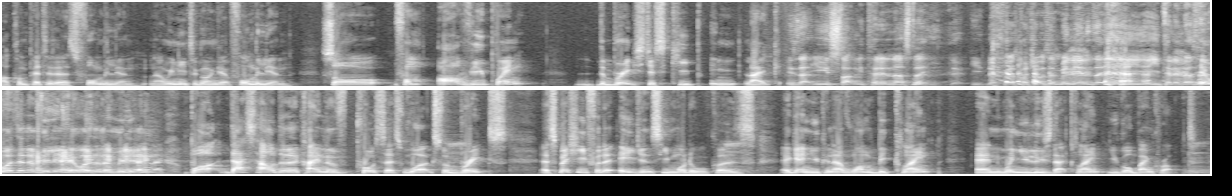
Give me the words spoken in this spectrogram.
our competitor has 4 million. Now we need to go and get 4 million. So, from our viewpoint, the breaks just keep in like Is that you subtly telling us that the, the first contract was a million? Is that you, you, you telling us? It wasn't a million, it wasn't a million, but that's how the kind of process works for mm. breaks, especially for the agency model. Because mm. again, you can have one big client, and when you lose that client, you go bankrupt. Mm.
